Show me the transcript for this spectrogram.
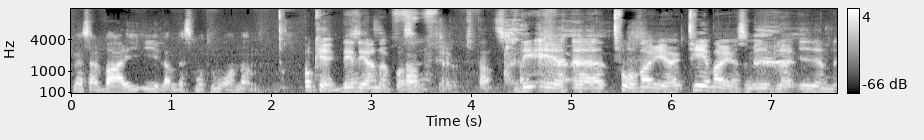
Med en sån här varg ylandes mot månen. Okej, det är det han har på sig. Det är eh, två vargar, tre vargar som yvlar i en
